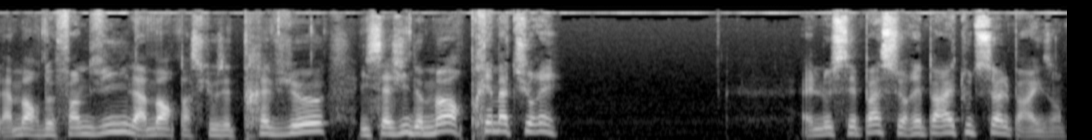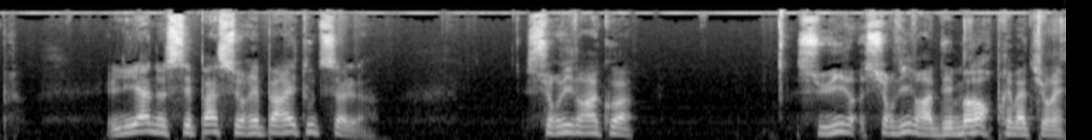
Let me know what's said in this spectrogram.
la mort de fin de vie, la mort parce que vous êtes très vieux. Il s'agit de mort prématurée. Elle ne sait pas se réparer toute seule, par exemple. L'IA ne sait pas se réparer toute seule. Survivre à quoi? Survivre à des morts prématurées.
